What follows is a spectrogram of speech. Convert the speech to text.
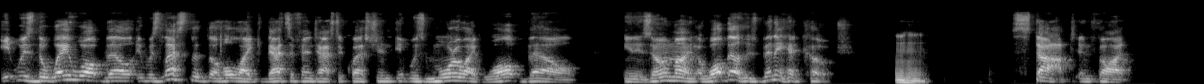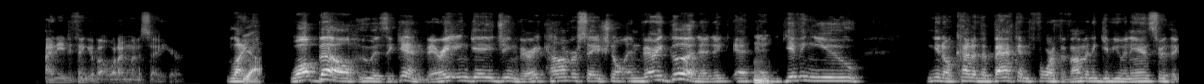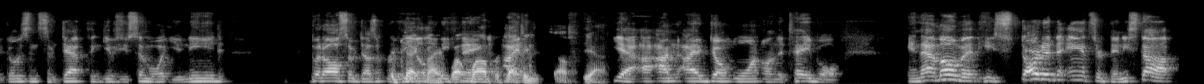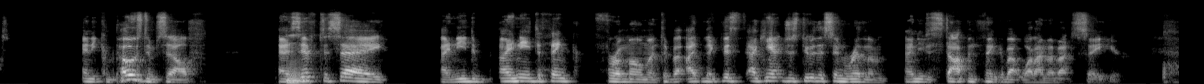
it was the way Walt Bell. It was less the the whole like that's a fantastic question. It was more like Walt Bell in his own mind, a Walt Bell who's been a head coach, mm-hmm. stopped and thought, I need to think about what I'm going to say here. Like Yeah. Walt Bell, who is again very engaging, very conversational, and very good at, at, Hmm. at giving you, you know, kind of the back and forth of I'm going to give you an answer that goes in some depth and gives you some of what you need, but also doesn't Protect reveal my- anything. while, I- protecting himself. Yeah. yeah, I, I'm I don't want on the table. In that moment, he started to answer, then he stopped, and he composed himself, as Hmm. if to say, "I need to I need to think for a moment about I like this. I can't just do this in rhythm. I need to stop and think about what I'm about to say here."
